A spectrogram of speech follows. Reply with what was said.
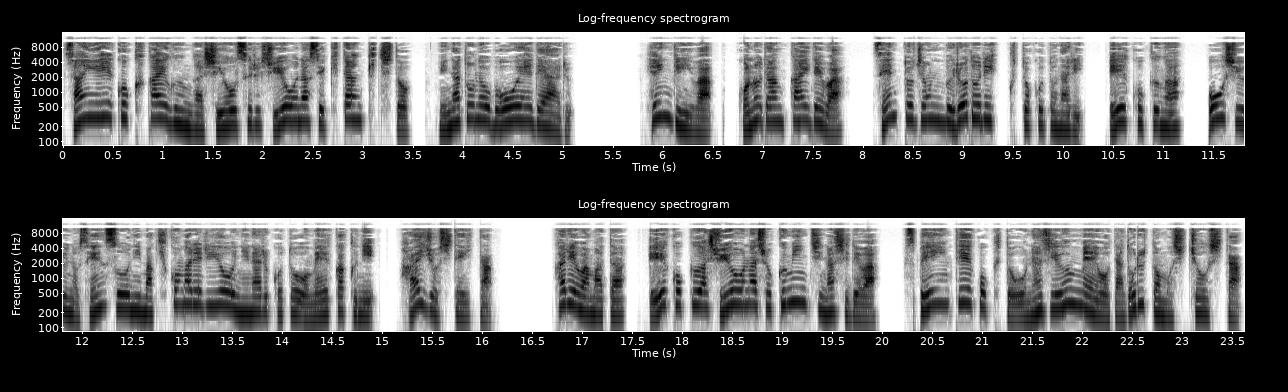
三英国海軍が使用する主要な石炭基地と港の防衛である。ヘンリーは、この段階では、セントジョン・ブロドリックと異なり、英国が欧州の戦争に巻き込まれるようになることを明確に排除していた。彼はまた、英国は主要な植民地なしでは、スペイン帝国と同じ運命をたどるとも主張した。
